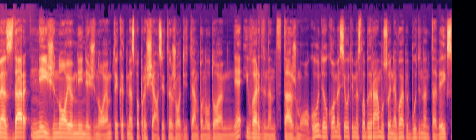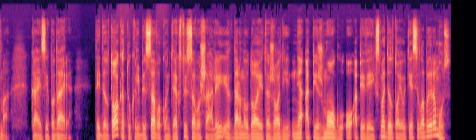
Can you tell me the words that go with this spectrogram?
mes dar nei žinojom, nei nežinojom, tai kad mes paprasčiausiai tą žodį ten panaudojom ne įvardinant tą žmogų, dėl ko mes jautėmės labai ramus, o ne va apibūdinant tą veiksmą, ką jisai padarė. Tai dėl to, kad tu kalbi savo kontekstui, savo šaliai ir dar naudoji tą žodį ne apie žmogų, o apie veiksmą, dėl to jautiesi labai ramus.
